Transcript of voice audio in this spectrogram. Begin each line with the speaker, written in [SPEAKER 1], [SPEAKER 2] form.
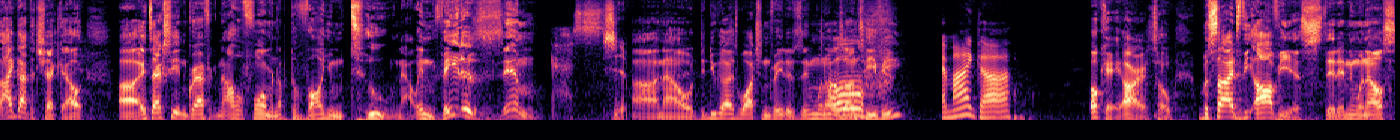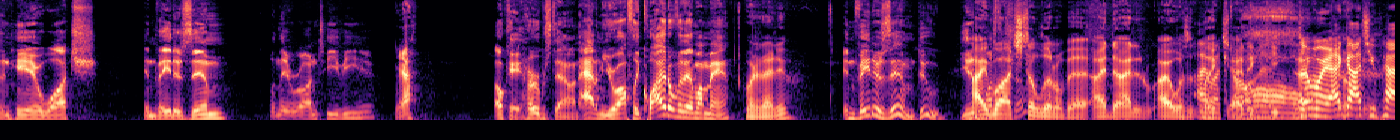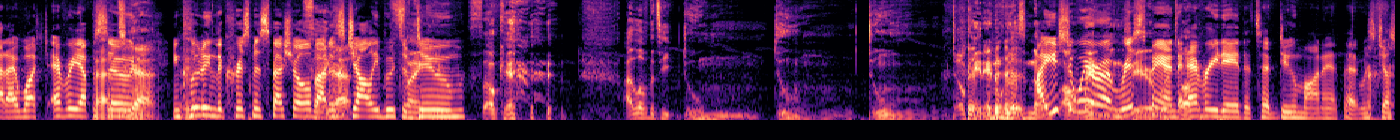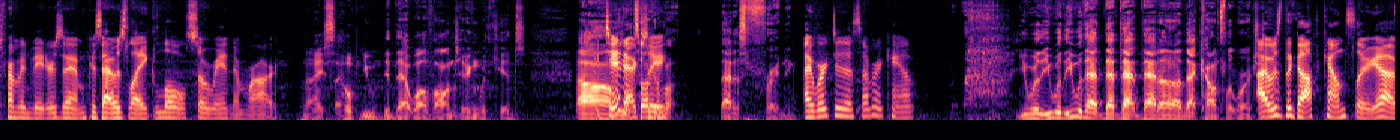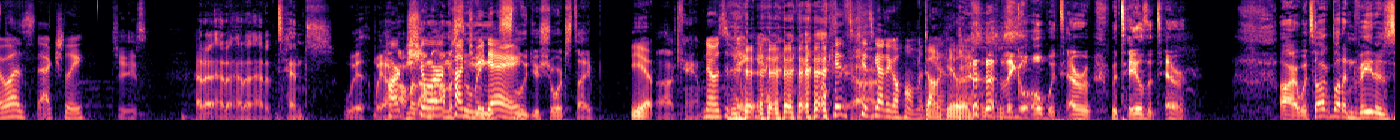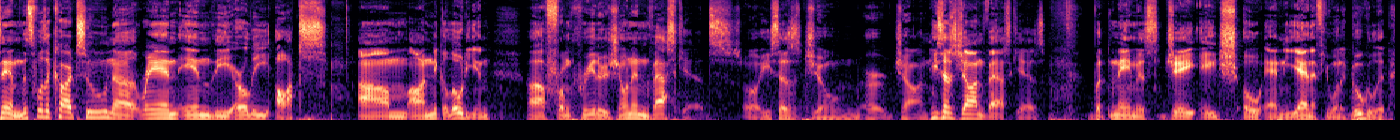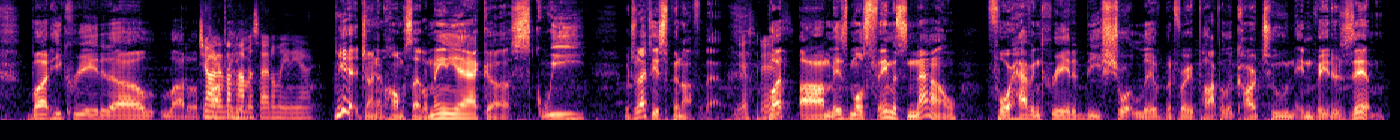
[SPEAKER 1] I got to check out. Uh, it's actually in graphic novel form and up to volume two now. Invader Zim.
[SPEAKER 2] Zim.
[SPEAKER 1] Uh, now, did you guys watch Invader Zim when I was on
[SPEAKER 3] Oh.
[SPEAKER 1] TV?
[SPEAKER 3] Am I goth?
[SPEAKER 1] Okay, all right. So, besides the obvious, did anyone else in here watch Invader Zim when they were on TV here?
[SPEAKER 2] Yeah.
[SPEAKER 1] Okay, Herb's down. Adam, you're awfully quiet over there, my man.
[SPEAKER 2] What did I do?
[SPEAKER 1] Invader Zim, dude. You didn't
[SPEAKER 2] I
[SPEAKER 1] watch the
[SPEAKER 2] watched
[SPEAKER 1] show?
[SPEAKER 2] a little bit. I, I didn't. I wasn't
[SPEAKER 3] I
[SPEAKER 2] like
[SPEAKER 3] watched
[SPEAKER 2] I
[SPEAKER 3] all
[SPEAKER 2] didn't
[SPEAKER 3] of it.
[SPEAKER 2] geek.
[SPEAKER 3] Don't worry, I got
[SPEAKER 2] yeah.
[SPEAKER 3] you, Pat. I watched every episode,
[SPEAKER 4] Yeah.
[SPEAKER 3] including the Christmas special about his
[SPEAKER 4] Thank-
[SPEAKER 3] Jolly Boots of
[SPEAKER 1] Thank you.
[SPEAKER 3] Doom.
[SPEAKER 1] Okay. I love the T. Doom, Doom, Doom. Okay, anyone who doesn't know
[SPEAKER 3] I used to
[SPEAKER 1] our
[SPEAKER 3] wear a
[SPEAKER 1] ramblings here, we're
[SPEAKER 3] wristband
[SPEAKER 1] talking-
[SPEAKER 3] every day that said Doom on it that was just from Invader Zim because I was like, lol, so random, rar.
[SPEAKER 1] Nice. I hope you did that while volunteering with kids. Um,
[SPEAKER 3] did,
[SPEAKER 1] we're talking
[SPEAKER 3] actually.
[SPEAKER 1] about- that is frightening.
[SPEAKER 3] I worked at a summer camp.
[SPEAKER 1] You were you were you were that that that that uh that counselor, weren't you?
[SPEAKER 3] I was the goth counselor. Yeah, I was actually.
[SPEAKER 1] Jeez. Had a had a had a, had a tent with. Wait,
[SPEAKER 3] Park
[SPEAKER 1] I'm, I'm, I'm, I'm
[SPEAKER 3] Country
[SPEAKER 1] assuming
[SPEAKER 3] Day.
[SPEAKER 1] salute your shorts type
[SPEAKER 2] Yep.
[SPEAKER 1] uh, camp.
[SPEAKER 3] No, it's a day camp. kids, kids got to go home. At the end
[SPEAKER 2] Donkey
[SPEAKER 3] of the day.
[SPEAKER 1] they go home with terror with tales of terror. All right, we're talking about Invader Zim. This was a cartoon uh, ran in the early aughts um, on Nickelodeon uh, from creator Jhonen Vasquez. Oh, he says Joan or John. He says John Vasquez, but the name is J H O N E N if you want to Google it. But he created a lot of
[SPEAKER 3] Johnny the Homicidal Maniac.
[SPEAKER 1] Yeah, Johnny the Homicidal Maniac, uh, Squee, which was actually a spin off of that.
[SPEAKER 3] Yes, it is.
[SPEAKER 1] But um, is most famous now for having created the short lived but very popular cartoon Invader Zim,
